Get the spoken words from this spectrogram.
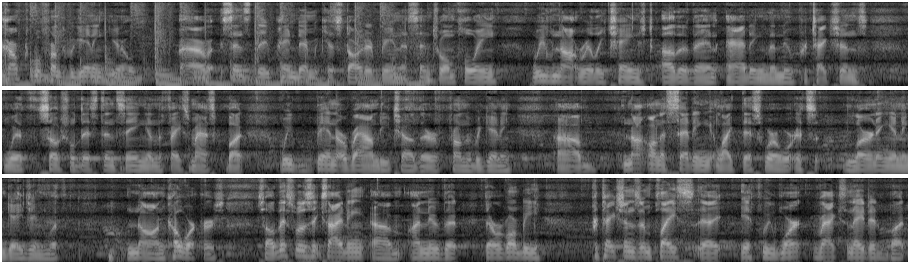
comfortable from the beginning. You know, uh, since the pandemic has started, being essential employee, we've not really changed other than adding the new protections with social distancing and the face mask, but we've been around each other from the beginning. Um, not on a setting like this where it's learning and engaging with non coworkers. So this was exciting. Um, I knew that there were going to be protections in place uh, if we weren't vaccinated, but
